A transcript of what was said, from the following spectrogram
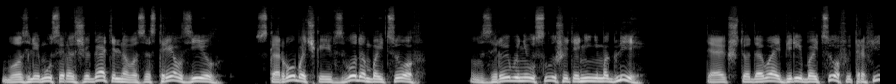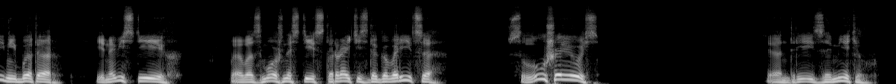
возле мусоросжигательного застрял ЗИЛ с коробочкой и взводом бойцов. Взрывы не услышать они не могли. Так что давай бери бойцов и трофейный беттер и навести их. По возможности старайтесь договориться. Слушаюсь. Андрей заметил,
